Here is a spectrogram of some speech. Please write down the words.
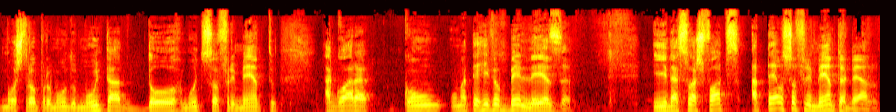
mostrou para o mundo muita dor, muito sofrimento, agora com uma terrível beleza. E nas suas fotos, até o sofrimento é belo.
